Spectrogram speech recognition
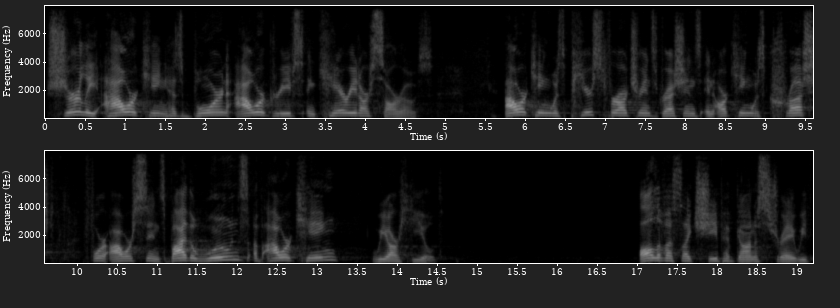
Surely our king has borne our griefs and carried our sorrows. Our king was pierced for our transgressions, and our king was crushed for our sins. By the wounds of our king, we are healed. All of us, like sheep, have gone astray. We've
